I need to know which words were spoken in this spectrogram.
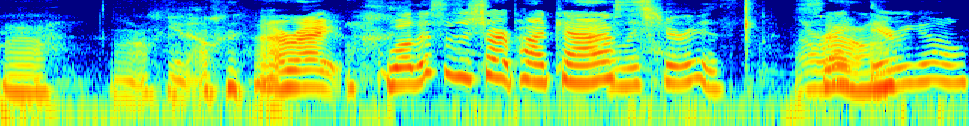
Well, well, you know. all right. Well, this is a short podcast. Well, it sure is. All right, So- there we go.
